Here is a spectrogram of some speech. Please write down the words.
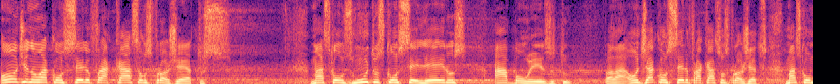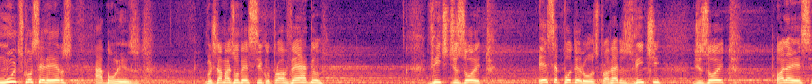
onde não há conselho, fracassam os projetos, mas com os muitos conselheiros há bom êxito. Olha lá, onde há conselho, fracassam os projetos, mas com muitos conselheiros há bom êxito. Vou te dar mais um versículo, Provérbio 20, 18. Esse é poderoso, Provérbios 20, 18. Olha esse,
